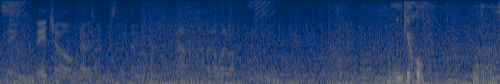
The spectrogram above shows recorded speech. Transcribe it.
Sí, de hecho, una vez me frustré tanto. No, no lo vuelvo a jugar. ¿En qué juego fue? No te acuerdas.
